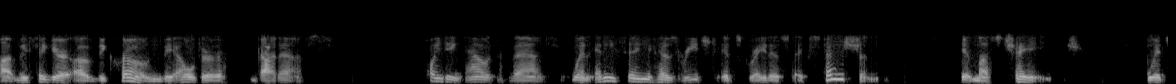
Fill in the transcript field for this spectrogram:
uh, the figure of the crone, the elder goddess, pointing out that when anything has reached its greatest extension, it must change, which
